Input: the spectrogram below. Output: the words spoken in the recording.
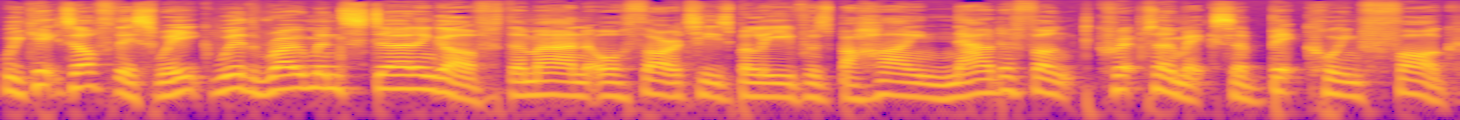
we kicked off this week with Roman Sterlingov, the man authorities believe was behind now defunct crypto mixer Bitcoin Fog.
